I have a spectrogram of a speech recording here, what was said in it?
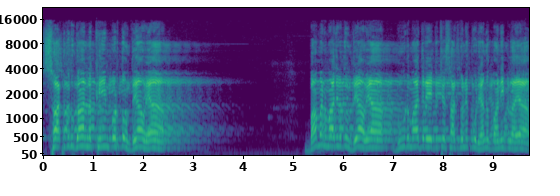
ਸਤਿਗੁਰੂ ਗਾਂ ਲਖੀਮਪੁਰ ਤੋਂ ਹੋਇਆ ਹੋਇਆਂ ਮਾਜਰੇ ਤੋਂ ਹੁੰਦਿਆਂ ਬੂੜ ਮਾਜਰੇ ਜਿੱਥੇ ਸਤਿਗੁਰੂ ਨੇ ਘੋੜਿਆਂ ਨੂੰ ਪਾਣੀ ਪਿਲਾਇਆ,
